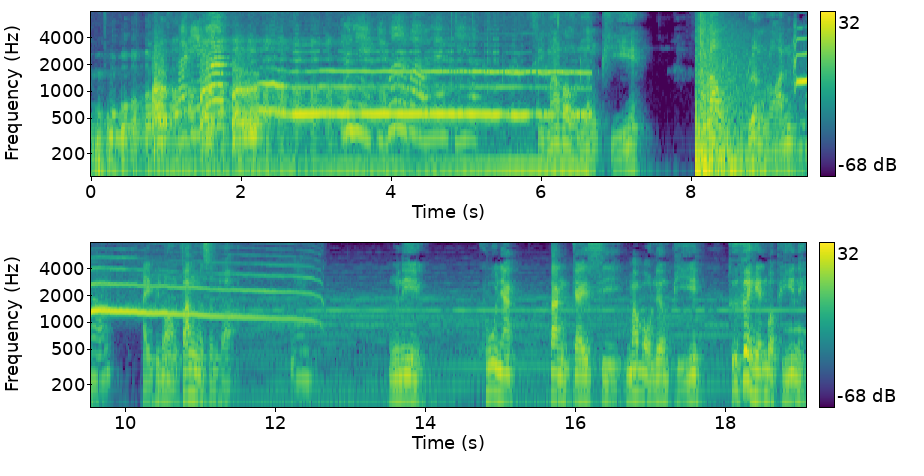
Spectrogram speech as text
สวัสดีครับวันนี้จิมาเบาเรื่องผีครับสีมาเบ้าเรื่องผี เล่าเรื่องร้อน ให้พี่น้องฟังกันสันเถาะอืมมือนี้ครู่ยักษ์ตั้งใจสีมาเบ้าเรื่องผี คือเคยเห็นบ่ผีนี่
